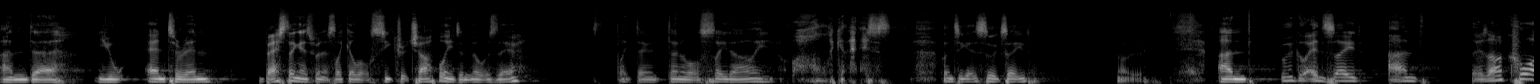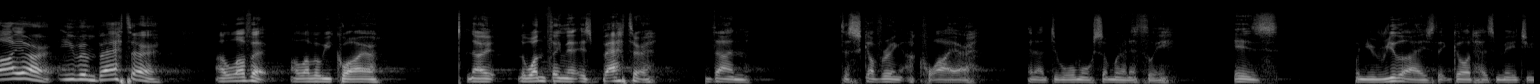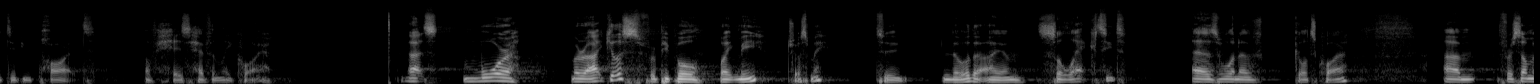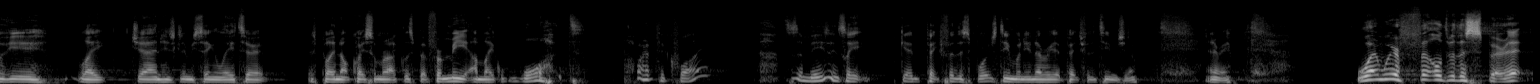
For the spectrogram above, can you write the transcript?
and uh, you enter in. The best thing is when it's like a little secret chapel and you didn't know it was there. It's like down, down a little side alley. Oh, look at this. Once you get so excited. Not really. And we go inside and there's a choir, even better. I love it. I love a wee choir. Now, the one thing that is better than discovering a choir in a Duomo somewhere in Italy is when you realize that God has made you to be part of his heavenly choir. That's more miraculous for people like me, trust me, to know that I am selected as one of God's choir. Um, for some of you, like Jen, who's going to be singing later, it's probably not quite so miraculous, but for me, I'm like, what? Part of the choir? This is amazing. It's like getting picked for the sports team when you never get picked for the teams, you know? Anyway, when we're filled with the Spirit,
